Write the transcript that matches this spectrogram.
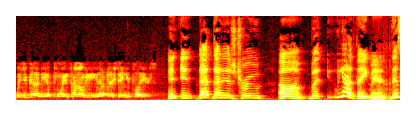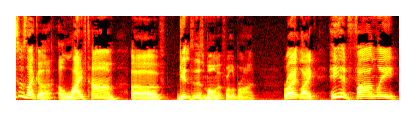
but you got to be a point in time where you got to understand your players. And and that that is true. Um, but we got to think, man. This is like a a lifetime of getting to this moment for LeBron, right? Like he had finally,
